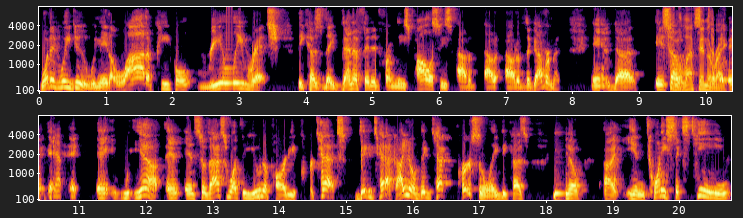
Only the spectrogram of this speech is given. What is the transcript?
What did we do? We made a lot of people really rich because they benefited from these policies out of out, out of the government. And uh, so on the left and the right. Yep. yeah, and and so that's what the Uniparty protects. Big tech. I know big tech personally because you know uh, in 2016,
